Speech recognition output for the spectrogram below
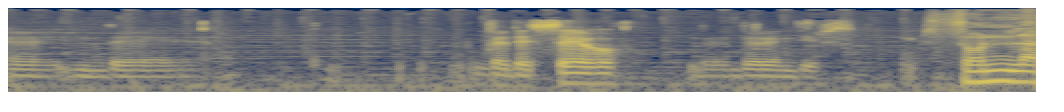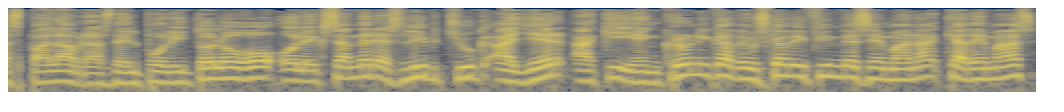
eh, de, de deseo de- de rendirse. Son las palabras del politólogo Alexander Slipchuk ayer aquí en Crónica de Euskadi fin de semana, que además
